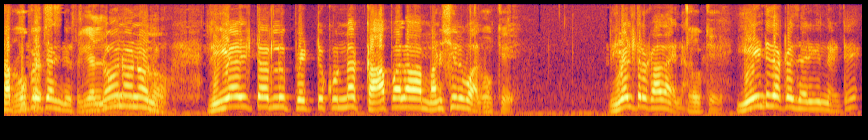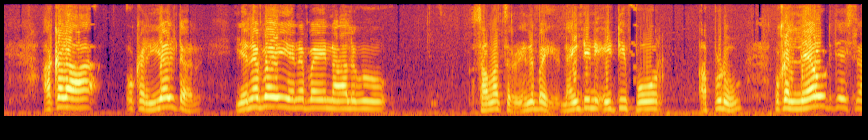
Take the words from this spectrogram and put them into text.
తప్పు ప్రచారం చేస్తారు నో నో నో నో రియల్టర్లు పెట్టుకున్న కాపలా మనుషులు వాళ్ళు. ఓకే. రియల్టర్ కాదు ఆయన. ఏంటిది అక్కడ జరిగిందంటే అక్కడ ఒక రియల్టర్ ఎనభై ఎనభై నాలుగు సంవత్సరం ఎనభై నైన్టీన్ ఎయిటీ ఫోర్ అప్పుడు ఒక లేఅవుట్ చేసిన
